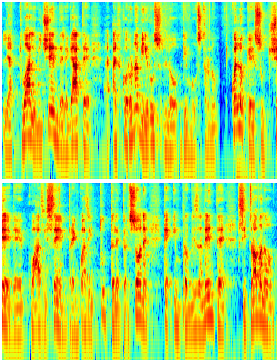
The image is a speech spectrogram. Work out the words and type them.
le attuali vicende legate eh, al coronavirus lo dimostrano. Quello che succede quasi sempre in quasi tutte le persone che improvvisamente si trovano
